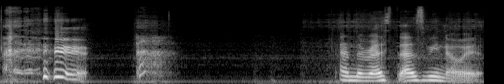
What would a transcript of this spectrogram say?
and the rest as we know it.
